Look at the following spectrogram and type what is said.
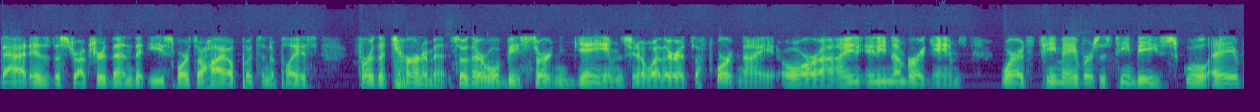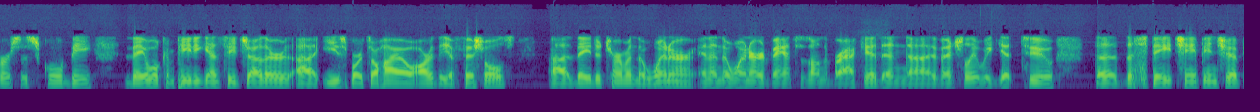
that is the structure then that Esports Ohio puts into place for the tournament. So there will be certain games, you know, whether it's a Fortnite or uh, any number of games where it's team A versus team B, school A versus school B. They will compete against each other. Uh, Esports Ohio are the officials. Uh, they determine the winner, and then the winner advances on the bracket, and uh, eventually we get to the the state championship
